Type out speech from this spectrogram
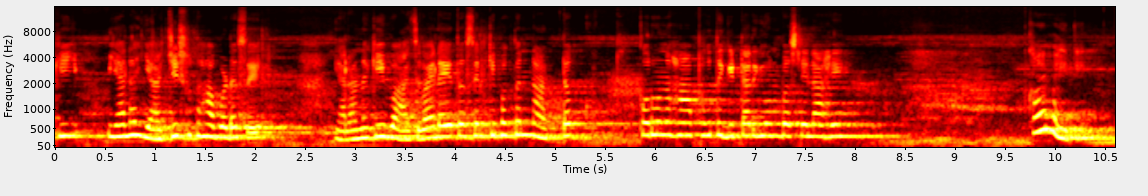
की याला याचीसुद्धा आवड असेल. याला नक्की वाजवायला येत असेल की फक्त नाटक करून हा फक्त गिटार घेऊन बसलेला आहे? काय माहिती?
